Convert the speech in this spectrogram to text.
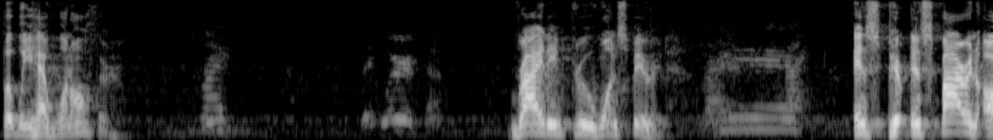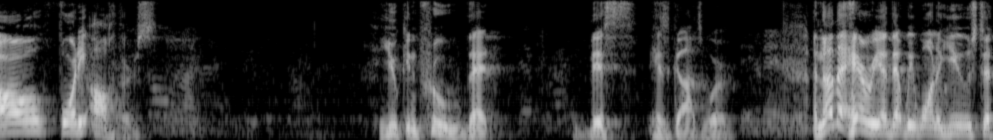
But when you have one author writing through one spirit, inspiring all 40 authors, you can prove that this is God's word. Another area that we want to use to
